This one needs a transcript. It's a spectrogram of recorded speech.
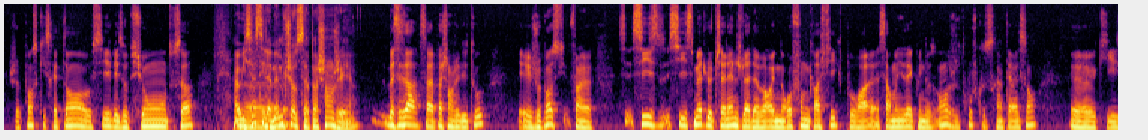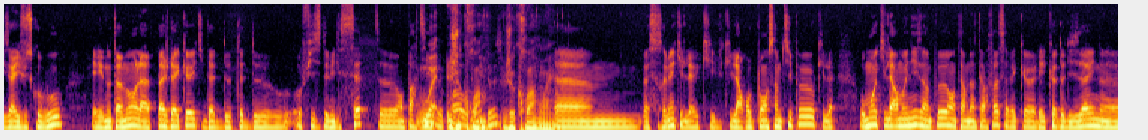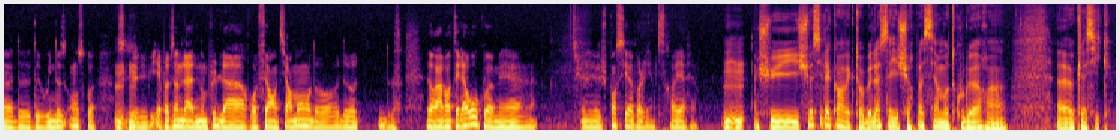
je pense qu'il serait temps aussi les options, tout ça. Ah oui, ça c'est la même chose, ça n'a pas changé. Hein. Bah c'est ça, ça n'a pas changé du tout. Et je pense, enfin, s'ils si, se mettent le challenge là d'avoir une refonte graphique pour euh, s'harmoniser avec Windows 11, je trouve que ce serait intéressant euh, qu'ils aillent jusqu'au bout. Et notamment la page d'accueil qui date de peut-être de Office 2007 euh, en partie. Ouais, je crois. Je crois, ouais. Euh, bah, ce serait bien qu'il qu la repense un petit peu, qu'il au moins qu'il l'harmonise un peu en termes d'interface avec euh, les codes de design de, de, Windows 11 quoi. Il n'y a pas besoin de la, non plus de la refaire entièrement, de, de, de réinventer la roue quoi, mais, je pense qu'il y, a, voilà, y a un petit travail à faire. Mm, je, suis, je suis assez d'accord avec toi. Mais là, ça y est, je suis repassé en mode couleur classique.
